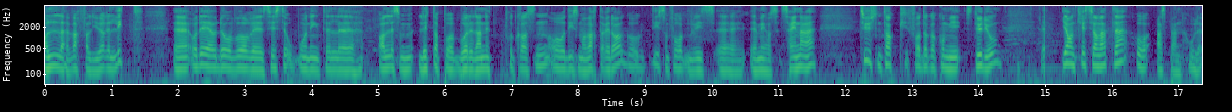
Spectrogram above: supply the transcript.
alle i hvert fall gjøre litt. Eh, og det er jo da vår eh, siste oppfordring til eh, alle som lytter på både denne podkasten, og de som har vært her i dag, og de som forhåpentligvis eh, er med oss seinere. Tusen takk for at dere kom i studio. Jan Christian Vetle og Espen Holum.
